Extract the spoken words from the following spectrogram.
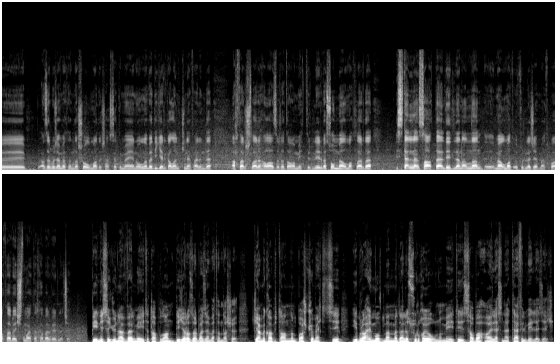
e, Azərbaycan vətəndaşı olmadı şəxsiyyəti müəyyən olunan və digər qalan 2 nəfərin də axtarışları hal-hazırda davam etdirilir və son məlumatlar da istənilən saatda əldə edilən andan e, məlumat ötürüləcək mətbuata və ictimaiyyətə xəbər veriləcək. Bir neçə gün əvvəl meyiti tapılan digər Azərbaycan vətəndaşı, gəmi kapitanının baş köməkçisi İbrahimov Məmmədəli Surxayoğlunun meyiti sabah ailəsinə təhvil veriləcək.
